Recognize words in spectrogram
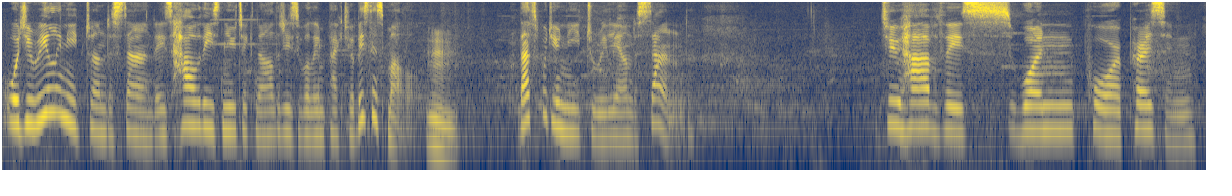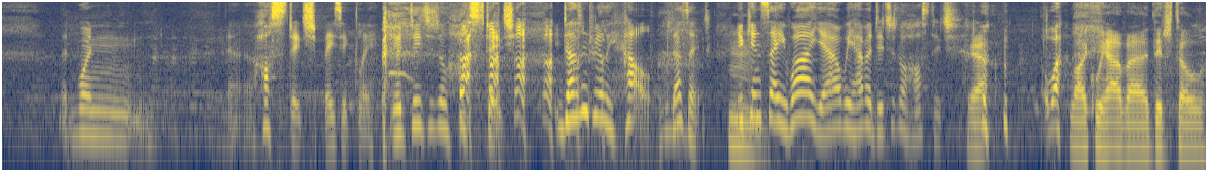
what you really need to understand is how these new technologies will impact your business model. Mm. That's what you need to really understand. To have this one poor person, that one uh, hostage, basically, your digital hostage, it doesn't really help, does it? Mm. You can hmm. say, well, yeah, we have a digital hostage. Yeah. well, like we have a digital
